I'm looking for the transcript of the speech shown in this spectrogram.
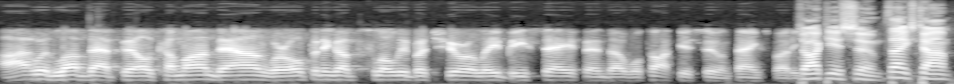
I would love that, Bill. Come on down. We're opening up slowly but surely. Be safe, and uh, we'll talk to you soon. Thanks, buddy. Talk to you soon. Thanks, Tom.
